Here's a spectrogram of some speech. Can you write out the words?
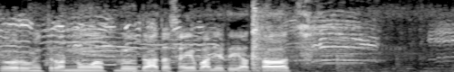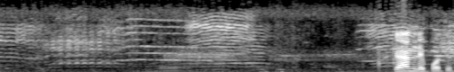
तर मित्रांनो आपलं दादासाहेब आले ते आताच काय आणले पोत्यात?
